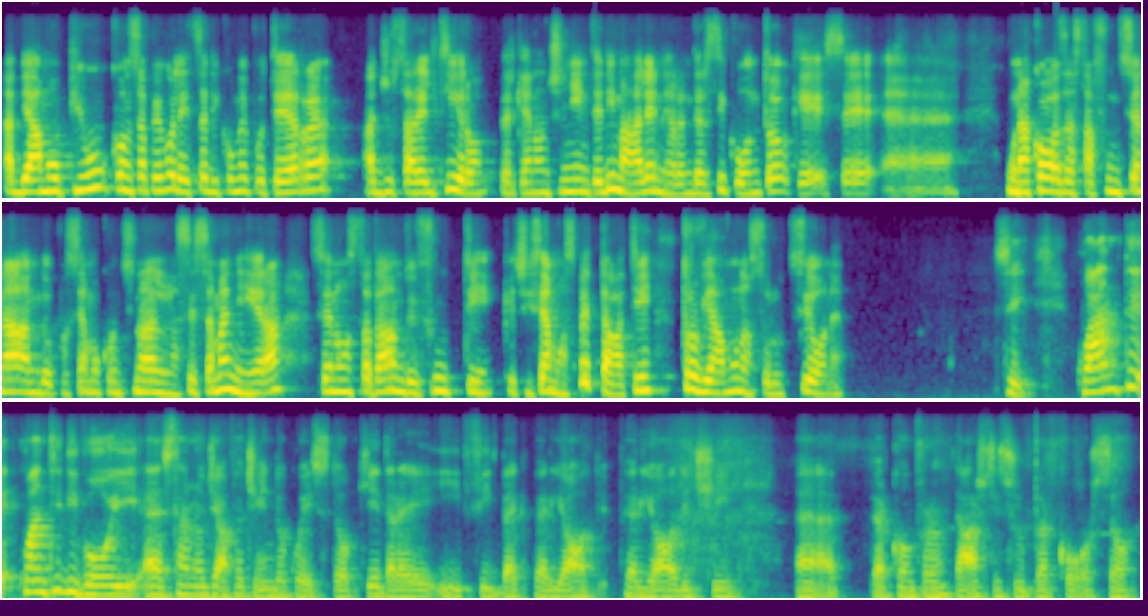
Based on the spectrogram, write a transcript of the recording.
abbiamo più consapevolezza di come poter aggiustare il tiro, perché non c'è niente di male nel rendersi conto che se eh, una cosa sta funzionando possiamo continuare nella stessa maniera, se non sta dando i frutti che ci siamo aspettati, troviamo una soluzione. Sì, Quante, quanti di voi eh, stanno già facendo questo? Chiedere i feedback periodi, periodici eh, per confrontarsi sul percorso?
